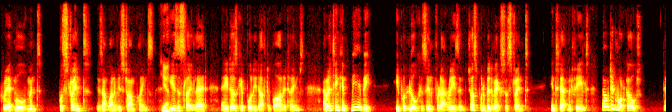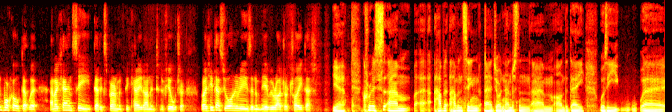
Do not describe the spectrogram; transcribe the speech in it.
great movement, but strength is not one of his strong points. Yeah. He is a slight lad, and he does get bullied off the ball at times. And I'm thinking maybe he put Lucas in for that reason, just put a bit of extra strength into that midfield. Now, it didn't work out. It didn't work out that way. And I can't see that experiment be carried on into the future. But I think that's the only reason that maybe Rodgers tried that. Yeah, Chris, um, uh, haven't haven't seen uh, Jordan Henderson um, on the day. Was he? Uh,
